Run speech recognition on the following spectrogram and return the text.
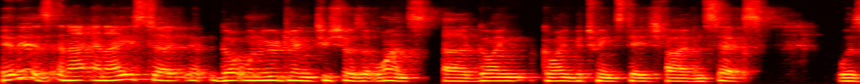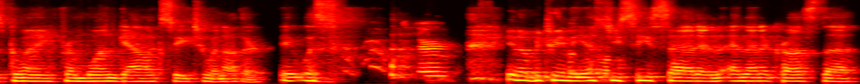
It is, and I and I used to go when we were doing two shows at once. Uh, going going between stage five and six was going from one galaxy to another. It was, Sure. you know, between the SGC set and and then across the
